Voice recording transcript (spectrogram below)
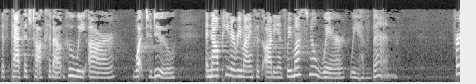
This passage talks about who we are, what to do, and now Peter reminds his audience we must know where we have been. 1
